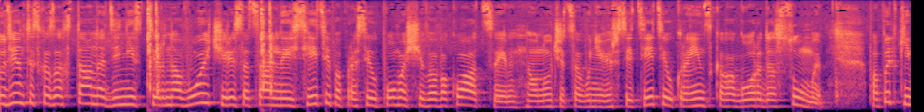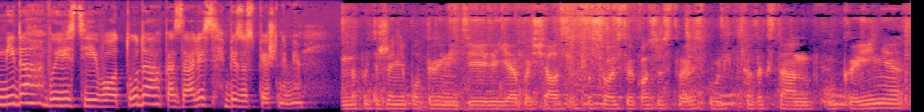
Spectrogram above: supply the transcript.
Студент из Казахстана Денис Терновой через социальные сети попросил помощи в эвакуации. Он учится в университете украинского города Сумы. Попытки МИДа вывести его оттуда оказались безуспешными. На протяжении полторы недели я обращался в посольство и консульство Республики Казахстан в Украине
